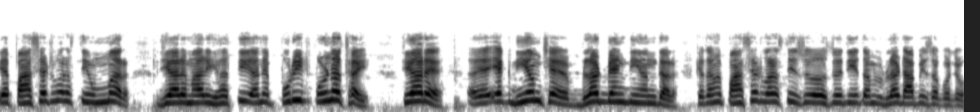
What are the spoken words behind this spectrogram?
કે પાસઠ વર્ષની ઉંમર જ્યારે મારી હતી અને પૂરી પૂર્ણ થઈ ત્યારે એક નિયમ છે બ્લડ બેંકની અંદર કે તમે પાસઠ વર્ષની સુધી તમે બ્લડ આપી શકો છો.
